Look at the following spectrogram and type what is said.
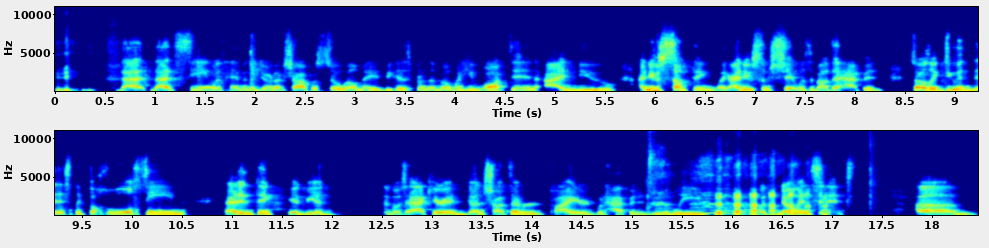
that that scene with him in the donut shop was so well made because from the moment he walked in, I knew I knew something like I knew some shit was about to happen. So I was like doing this like the whole scene. I didn't think it'd be a the most accurate gunshots ever fired would happen and he would leave with no incident. Um,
